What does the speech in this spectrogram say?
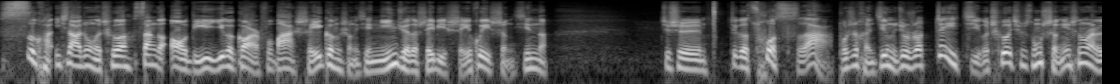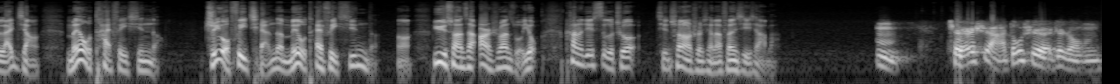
四款一汽大众的车，三个奥迪，一个高尔夫八，谁更省心？您觉得谁比谁会省心呢？就是这个措辞啊，不是很精准。就是说这几个车，其实从省心程度上来讲，没有太费心的，只有费钱的，没有太费心的。啊，预算在二十万左右。看了这四个车，请陈老师先来分析一下吧。嗯，确实是啊，都是这种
